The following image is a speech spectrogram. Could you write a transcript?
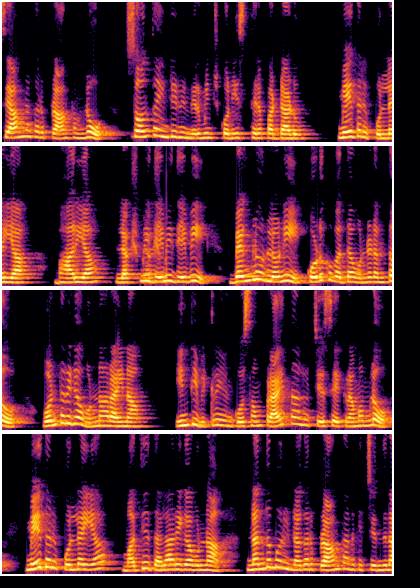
శ్యామ్నగర్ ప్రాంతంలో సొంత ఇంటిని నిర్మించుకొని స్థిరపడ్డాడు. మేదరి పుల్లయ్య భార్య లక్ష్మీదేవిదేవి బెంగళూరులోని కొడుకు వద్ద ఉండడంతో ఒంటరిగా ఉన్నారాయన? ఇంటి విక్రయం కోసం ప్రయత్నాలు చేసే క్రమంలో మేదరి పుల్లయ్య మధ్య దళారిగా ఉన్న నందమూరి నగర్ ప్రాంతానికి చెందిన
